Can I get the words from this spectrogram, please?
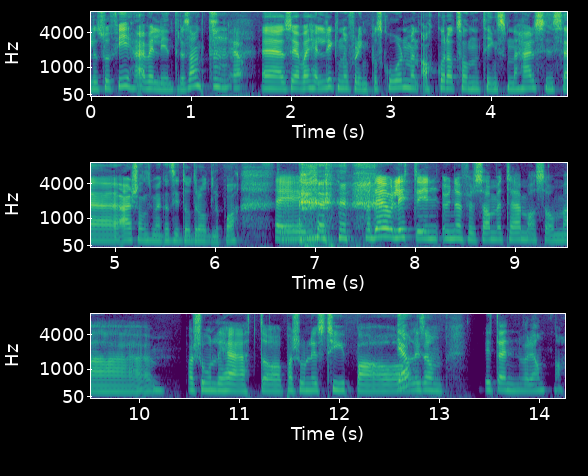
filosofi er veldig interessant. Ja. Eh, så jeg var heller ikke noe flink på skolen, men akkurat sånne ting som det her syns jeg er sånn som jeg kan sitte og drodle på. Men det er jo litt inn, innenfor samme tema som eh, personlighet og personlighetstyper, og Ja. liksom litt den varianten. da.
